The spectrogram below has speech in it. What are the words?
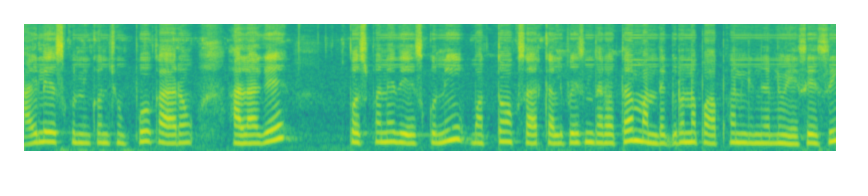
ఆయిల్ వేసుకుని కొంచెం ఉప్పు కారం అలాగే పసుపు అనేది వేసుకుని మొత్తం ఒకసారి కలిపేసిన తర్వాత మన దగ్గర ఉన్న పాప్కార్న్ గింజలను వేసేసి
